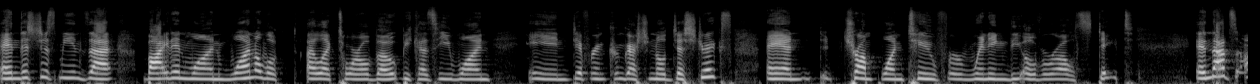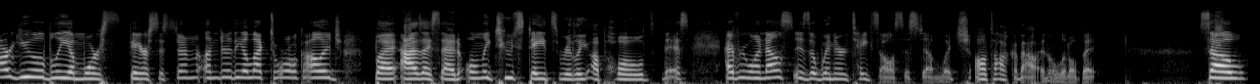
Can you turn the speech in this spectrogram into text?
And this just means that Biden won one electoral vote because he won in different congressional districts, and Trump won two for winning the overall state. And that's arguably a more fair system under the Electoral College. But as I said, only two states really uphold this. Everyone else is a winner takes all system, which I'll talk about in a little bit. So,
